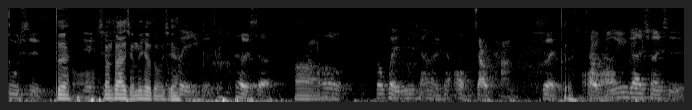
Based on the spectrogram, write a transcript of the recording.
故事，对。乡村爱情那些东西。会一个特色。啊。然，后东北印象很像哦，澡堂，对，对。澡堂应该算是，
